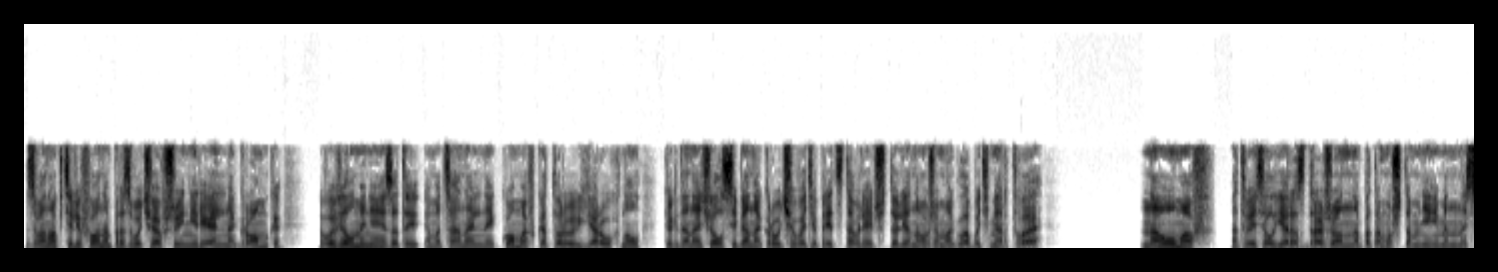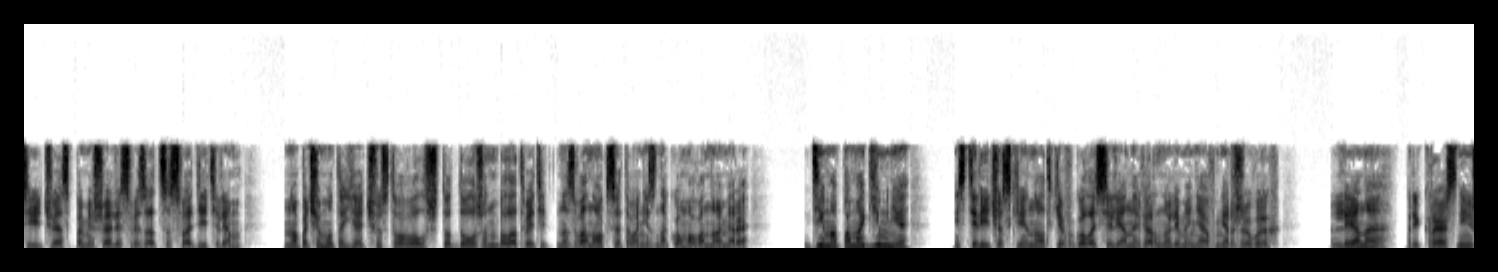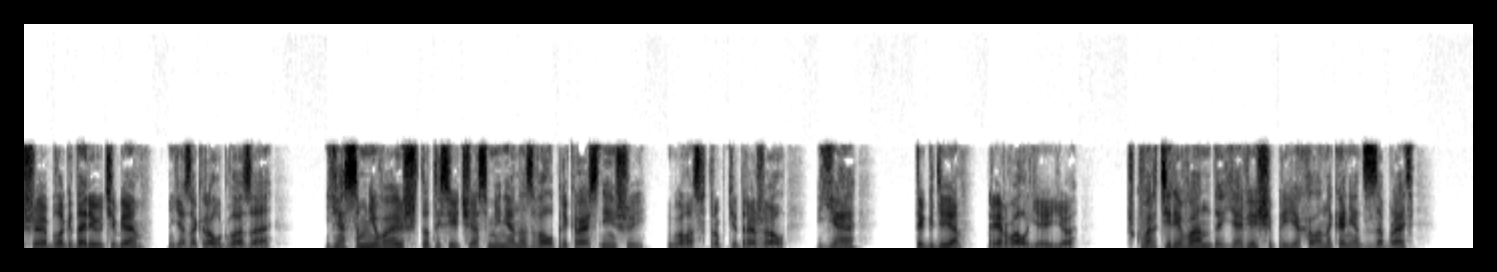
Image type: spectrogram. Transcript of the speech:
Звонок телефона, прозвучавший нереально громко, вывел меня из этой эмоциональной комы, в которую я рухнул, когда начал себя накручивать и представлять, что Лена уже могла быть мертва. «Наумов», — ответил я раздраженно, потому что мне именно сейчас помешали связаться с водителем. Но почему-то я чувствовал, что должен был ответить на звонок с этого незнакомого номера. «Дима, помоги мне!» Истерические нотки в голосе Лены вернули меня в мир живых. «Лена, прекраснейшая, благодарю тебя!» Я закрыл глаза. «Я сомневаюсь, что ты сейчас меня назвал прекраснейшей», — голос в трубке дрожал. «Я...» «Ты где?» — прервал я ее. «В квартире Ванды. Я вещи приехала, наконец, забрать».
